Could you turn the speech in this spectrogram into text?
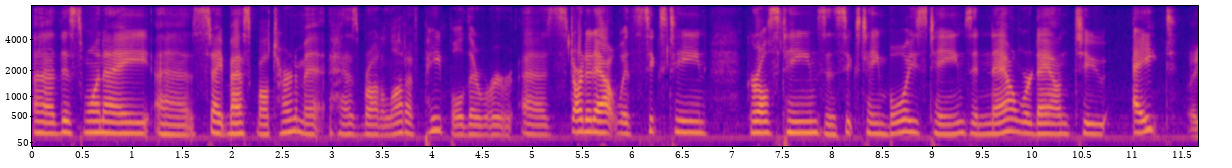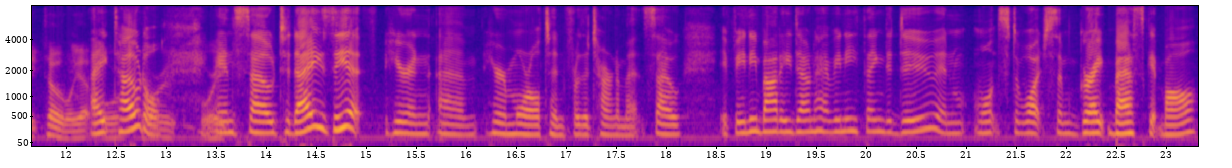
Uh, this one A uh, state basketball tournament has brought a lot of people. There were uh, started out with 16 girls teams and 16 boys teams, and now we're down to eight. Eight total, yeah. Eight four- total, four- four and so today's it here in um, here in Morrilton for the tournament. So, if anybody don't have anything to do and wants to watch some great basketball,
